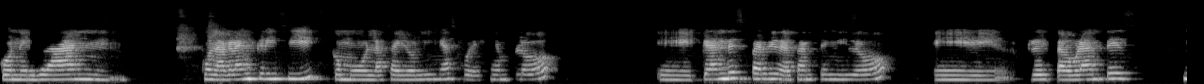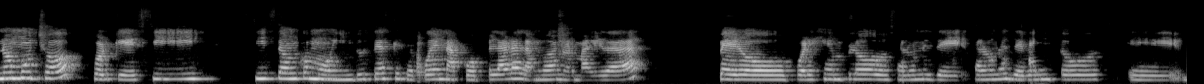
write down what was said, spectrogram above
con el gran, con la gran crisis, como las aerolíneas, por ejemplo, eh, grandes pérdidas han tenido eh, restaurantes, no mucho, porque sí, sí son como industrias que se pueden acoplar a la nueva normalidad, pero por ejemplo, salones de, salones de eventos, eh,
